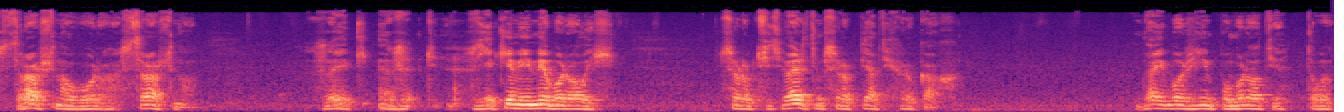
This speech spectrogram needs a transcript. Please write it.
страшного ворога, страшного, з яким і ми боролись в 44-45 роках. Дай Боже їм помороти того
